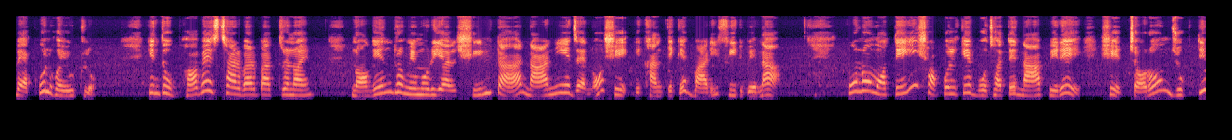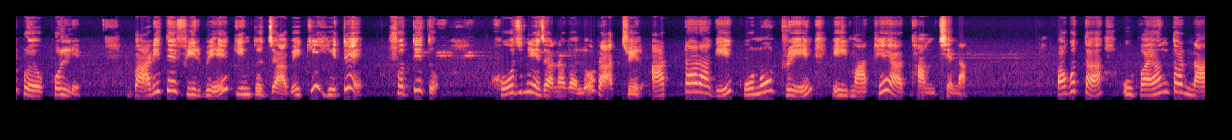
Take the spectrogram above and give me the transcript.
ব্যাকুল হয়ে উঠল। কিন্তু ভবেশ ছাড়বার পাত্র নয়। নগেন্দ্র মেমোরিয়াল শিলটা না নিয়ে যেন সে এখান থেকে বাড়ি ফিরবে না। কোনো মতেই সকলকে বোঝাতে না পেরে সে চরম যুক্তি প্রয়োগ করলে। বাড়িতে ফিরবে কিন্তু যাবে কি হেঁটে? সত্যি তো, খোঁজ নিয়ে জানা গেল, রাত্রির আটটার আগে কোনো ট্রেন এই মাঠে আর থামছে না। অগত্যা উপায়ন্তর না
